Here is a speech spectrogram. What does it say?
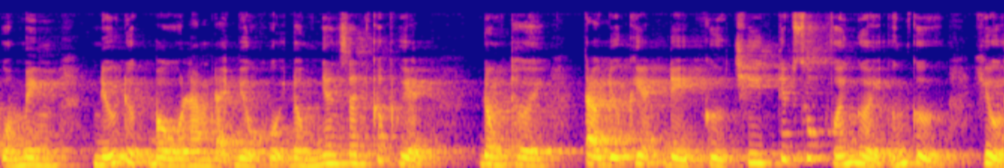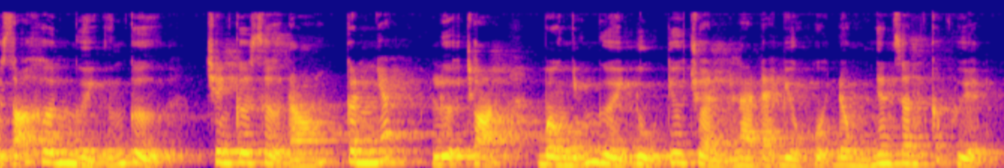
của mình nếu được bầu làm đại biểu Hội đồng Nhân dân cấp huyện, đồng thời tạo điều kiện để cử tri tiếp xúc với người ứng cử, hiểu rõ hơn người ứng cử, trên cơ sở đó cân nhắc, lựa chọn bầu những người đủ tiêu chuẩn là đại biểu Hội đồng Nhân dân cấp huyện.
